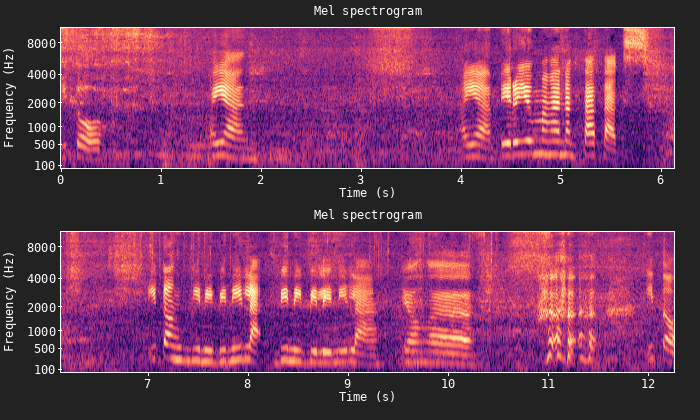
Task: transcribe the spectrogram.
ito. Ayan. Ayan, pero yung mga nagtatax, ito ang binibili binibili nila. Yung ah, ito,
